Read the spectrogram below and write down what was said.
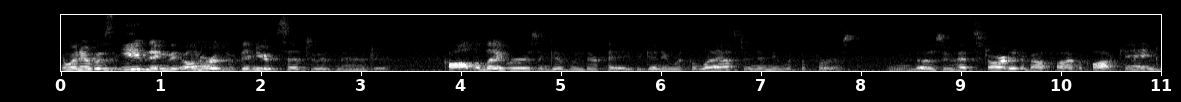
And when it was evening, the owner of the vineyard said to his manager, Call the laborers and give them their pay, beginning with the last and ending with the first. And when those who had started about five o'clock came,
